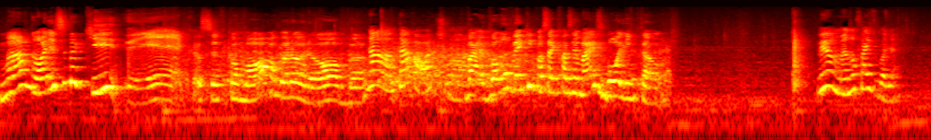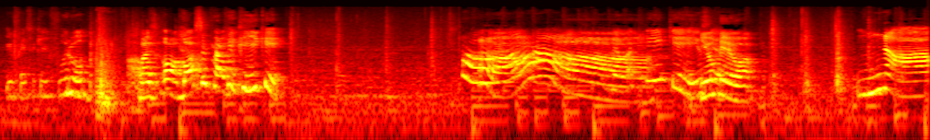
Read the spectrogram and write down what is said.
Mano, olha isso daqui. É, você ficou mó gororoba. Não, tá ótimo. Vai, vamos ver quem consegue fazer mais bolha então. Viu? Mas não faz bolha. Ele fez aquele furou. Ó. Mas, ó, mostra pra... Clique, clique. Ah! Meu, clique. E o meu, ó. Não.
